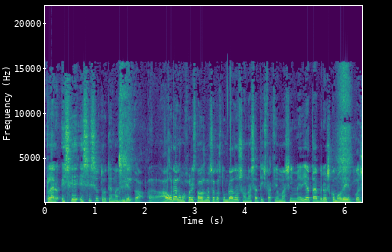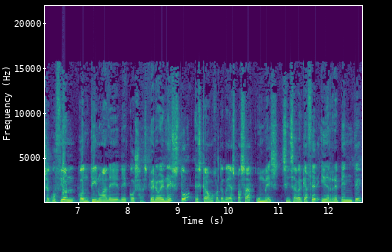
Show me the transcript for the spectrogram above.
Claro, es que ese es otro tema. Es que a- a- ahora a lo mejor estamos más acostumbrados a una satisfacción más inmediata, pero es como de consecución continua de, de cosas. Pero en esto es que a lo mejor te podías pasar un mes sin saber qué hacer y de repente,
